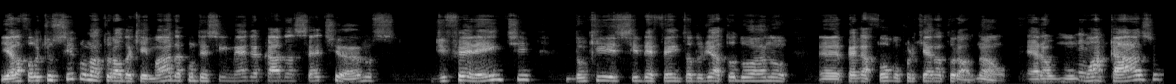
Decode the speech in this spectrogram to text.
e ela falou que o ciclo natural da queimada acontecia em média a cada sete anos, diferente do que se defende todo dia, todo ano é, pega fogo porque é natural. Não, era um, um, é. acaso.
